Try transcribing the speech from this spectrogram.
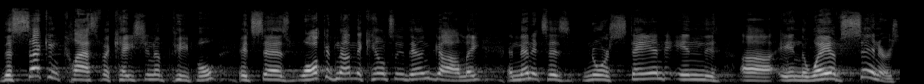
The second classification of people, it says, walketh not in the counsel of the ungodly, and then it says, nor stand in the, uh, in the way of sinners.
